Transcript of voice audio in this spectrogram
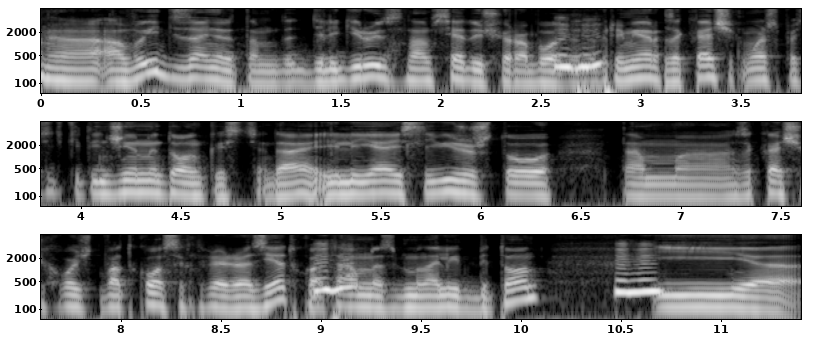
А а вы, дизайнеры, там, делегируете нам следующую работу. Мгм. Например, заказчик может спросить какие-то инженерные тонкости, да, или я, если вижу, что там а, заказчик хочет в откосах, например, розетку, а там у нас монолит бетон, Мгм. и э,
